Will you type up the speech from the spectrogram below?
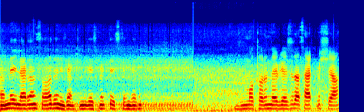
Ben de ileriden sağa döneceğim. Şimdi geçmek de istemiyorum. Motorun debriyajı da sertmiş ya.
